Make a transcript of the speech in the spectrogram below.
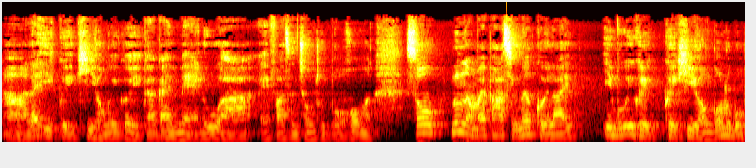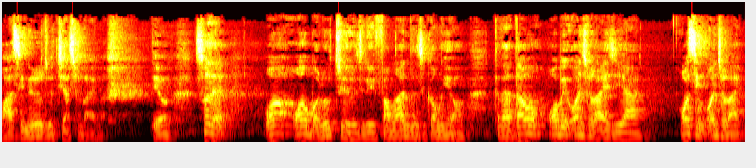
啊，那一个起红，一个大概迷路啊，会发生冲突不好嘛？所以，如果没呢，过来，不一可可以起红，呢，就夹出来嘛。对。所以，我我把我找到一个方案，就是讲样，但到我被弯出来时啊。我先搵出来，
